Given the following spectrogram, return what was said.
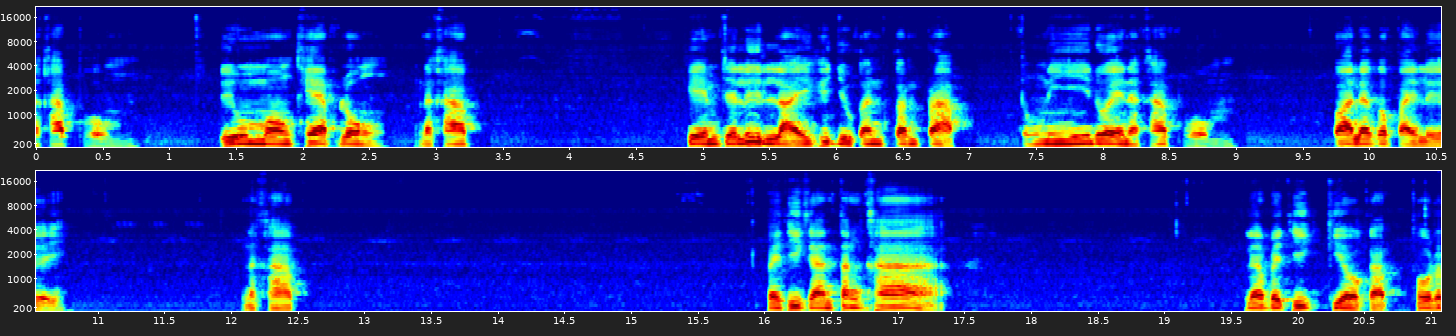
นะครับผม หรือมุมมองแคบลงนะครับ เกมจะลื่นไหลขึ้นอยู่กันการปรับตรงนี้ด้วยนะครับผมว่าแล้วก็ไปเลยนะครับ ไปที่การตั้งค่า แล้วไปที่เกี่ยวกับโทร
